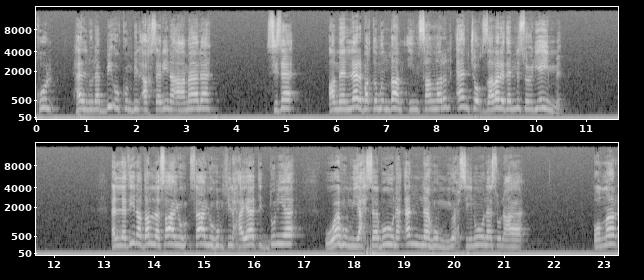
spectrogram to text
Kul hel nunebbiukum bil ahserine amale size ameller bakımından insanların en çok zarar edenini söyleyeyim mi? اَلَّذ۪ينَ ضَلَّ سَعْيُهُمْ فِي الْحَيَاتِ الدُّنْيَا وَهُمْ يَحْسَبُونَ اَنَّهُمْ يُحْسِنُونَ سُنْعَا Onlar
